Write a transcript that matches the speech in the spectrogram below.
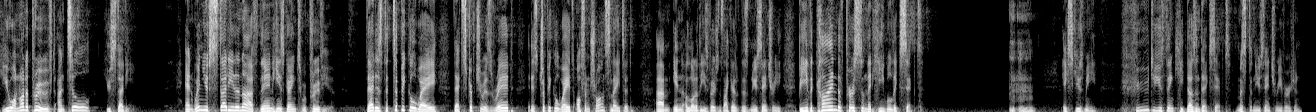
You are not approved until you study. And when you've studied enough, then He's going to approve you. That is the typical way that Scripture is read. It is typical way it's often translated um, in a lot of these versions, like a, this New Century. Be the kind of person that He will accept. Excuse me. Who do you think He doesn't accept, Mr. New Century Version?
